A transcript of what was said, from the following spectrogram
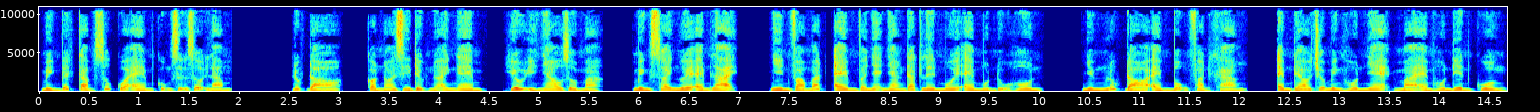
mình biết cảm xúc của em cũng dữ dội lắm. Lúc đó, còn nói gì được nữa anh em, hiểu ý nhau rồi mà. Mình xoay người em lại, nhìn vào mắt em và nhẹ nhàng đặt lên môi em một nụ hôn. Nhưng lúc đó em bỗng phản kháng, em đéo cho mình hôn nhẹ mà em hôn điên cuồng,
